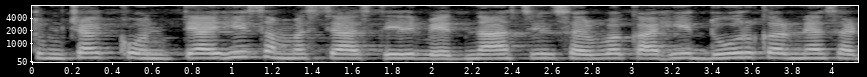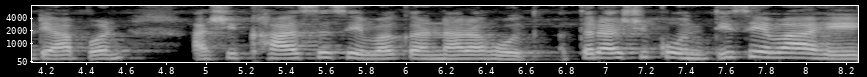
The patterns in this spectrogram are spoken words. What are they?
तुमच्या कोणत्याही समस्या असतील वेदना असतील सर्व काही दूर करण्यासाठी आपण अशी खास सेवा करणार आहोत. तर अशी कोणती सेवा आहे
